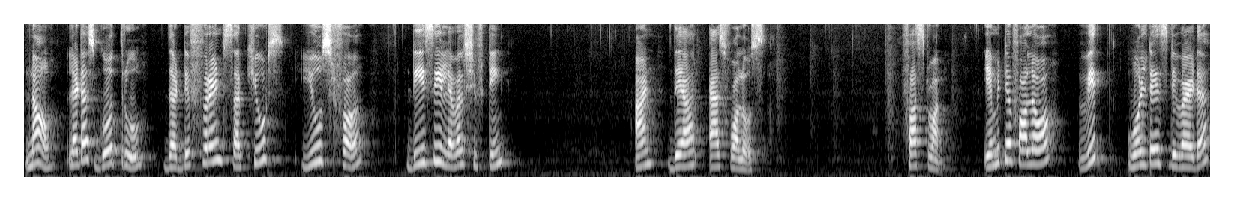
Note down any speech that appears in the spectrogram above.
Now, let us go through the different circuits used for DC level shifting and they are as follows. First one, emitter follower with voltage divider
